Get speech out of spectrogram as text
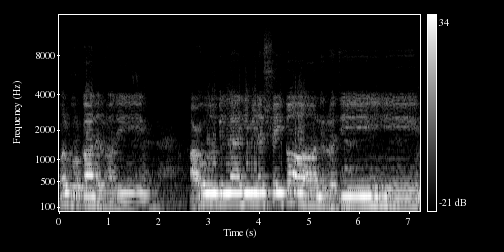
والفرقان العظيم. أعوذ بالله من الشيطان الرجيم.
